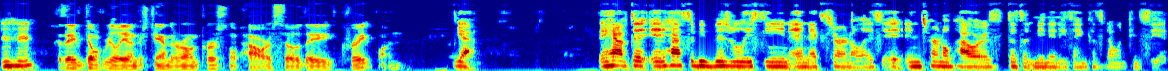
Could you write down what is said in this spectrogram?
because they don't really understand their own personal power, so they create one. Yeah. They have to. It has to be visually seen and external. It's it, internal powers doesn't mean anything because no one can see it.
